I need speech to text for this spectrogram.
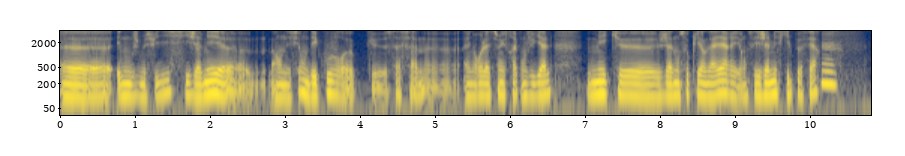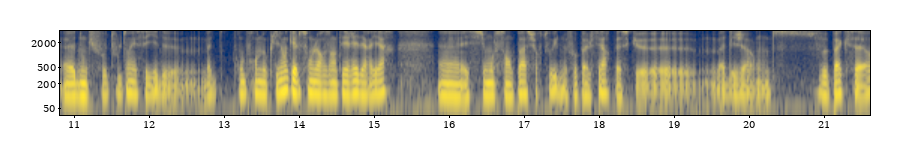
Euh, et donc je me suis dit, si jamais, bah, en effet, on découvre que sa femme a une relation extra-conjugale, mais que j'annonce au client derrière et on ne sait jamais ce qu'il peut faire. Mm. donc il faut tout le temps essayer de, bah, de comprendre nos clients, quels sont leurs intérêts derrière. Euh, et si on le sent pas, surtout, il ne faut pas le faire parce que bah, déjà, on ne veut pas que ça.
